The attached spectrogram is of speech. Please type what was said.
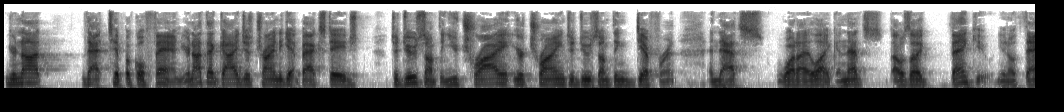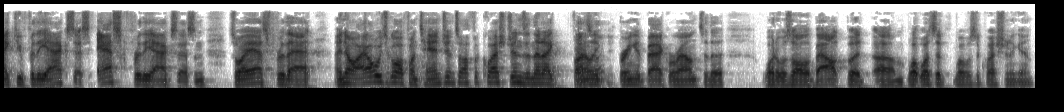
you're not that typical fan. You're not that guy just trying to get backstage to do something. You try, you're trying to do something different. And that's what I like. And that's, I was like, thank you. You know, thank you for the access. Ask for the access. And so I asked for that. I know I always go off on tangents off of questions and then I finally fine. bring it back around to the, what it was all about. But, um, what was it? What was the question again?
